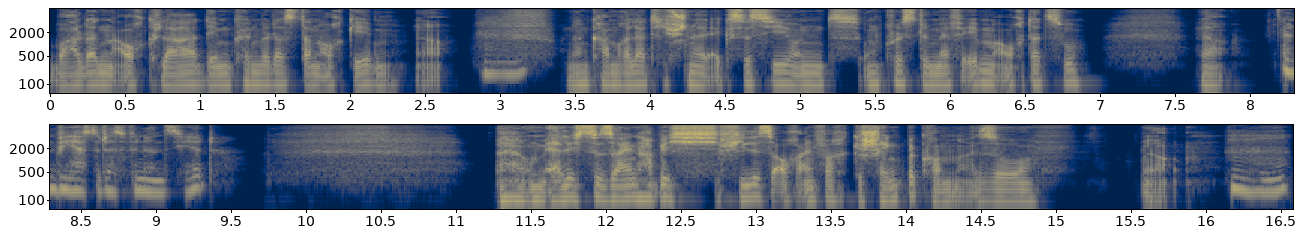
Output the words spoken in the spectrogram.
war dann auch klar, dem können wir das dann auch geben, ja. Mhm. Und dann kam relativ schnell Ecstasy und, und Crystal Meth eben auch dazu, ja. Und wie hast du das finanziert? Äh, um ehrlich zu sein, habe ich vieles auch einfach geschenkt bekommen. Also, ja. Mhm.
